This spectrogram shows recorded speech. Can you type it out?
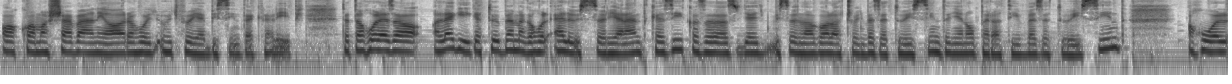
alkalmassá válni arra, hogy, hogy följebbi szintekre lépj. Tehát ahol ez a, a legégetőbben, meg ahol először jelentkezik, az, az ugye egy viszonylag alacsony vezetői szint, egy ilyen operatív vezetői szint, ahol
